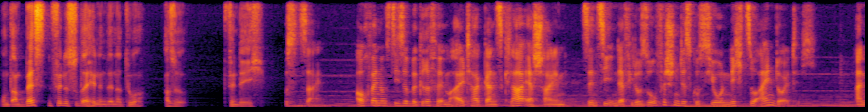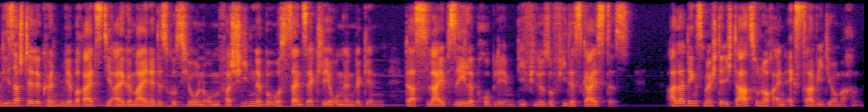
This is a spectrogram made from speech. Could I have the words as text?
Und am besten findest du dahin in der Natur. Also, finde ich. Bewusstsein. Auch wenn uns diese Begriffe im Alltag ganz klar erscheinen, sind sie in der philosophischen Diskussion nicht so eindeutig. An dieser Stelle könnten wir bereits die allgemeine Diskussion um verschiedene Bewusstseinserklärungen beginnen, das Leib-Seele-Problem, die Philosophie des Geistes. Allerdings möchte ich dazu noch ein extra Video machen.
